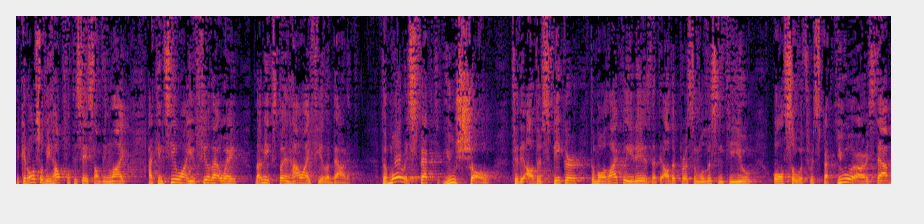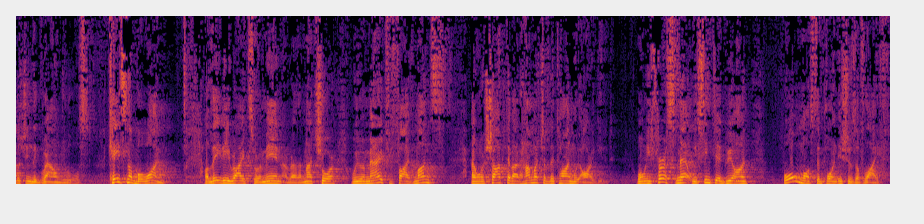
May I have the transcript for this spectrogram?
It can also be helpful to say something like, I can see why you feel that way. Let me explain how I feel about it. The more respect you show to the other speaker, the more likely it is that the other person will listen to you also with respect. You are establishing the ground rules. Case number one. A lady writes, or a man, or rather, I'm not sure. We were married for five months, and we're shocked about how much of the time we argued. When we first met, we seemed to agree on all most important issues of life.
